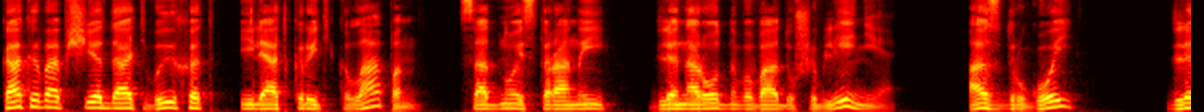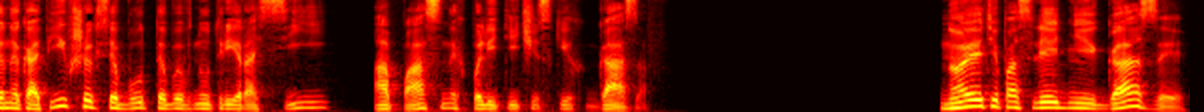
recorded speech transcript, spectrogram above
как и вообще дать выход или открыть клапан с одной стороны для народного воодушевления, а с другой для накопившихся будто бы внутри России опасных политических газов. Но эти последние газы,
